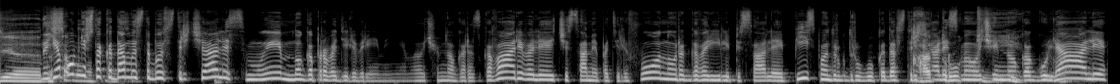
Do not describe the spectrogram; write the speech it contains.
Но я помню, что когда мы с тобой встречались, мы много проводили времени. Мы очень много разговаривали, часами по телефону говорили, писали письма друг другу. Когда встречались, мы очень много гуляли,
